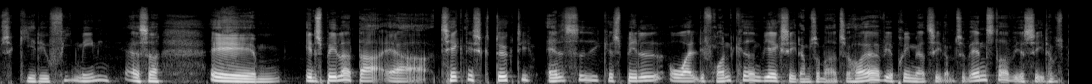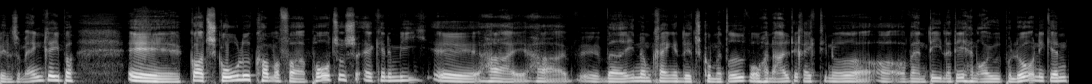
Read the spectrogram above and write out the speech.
Så giver det jo fin mening. Altså, øh, en spiller, der er teknisk dygtig, altid kan spille overalt i frontkæden. Vi har ikke set ham så meget til højre, vi har primært set ham til venstre, vi har set ham spille som angriber. Øh, godt skolet, kommer fra Portos Akademi, øh, har, har øh, været inde omkring Atletico Madrid, hvor han aldrig rigtig nåede at, at, at være en del af det. Han røg ud på lån igen,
